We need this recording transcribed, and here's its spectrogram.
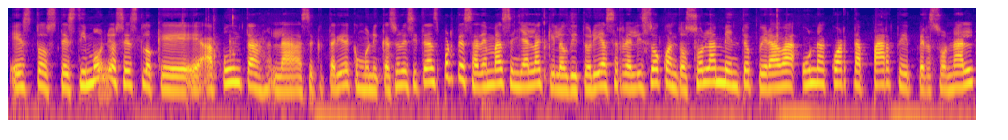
estos testimonios. Es lo que apunta la Secretaría de Comunicaciones y Transportes. Además, señala que la auditoría se realizó cuando solamente operaba una cuarta parte personal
